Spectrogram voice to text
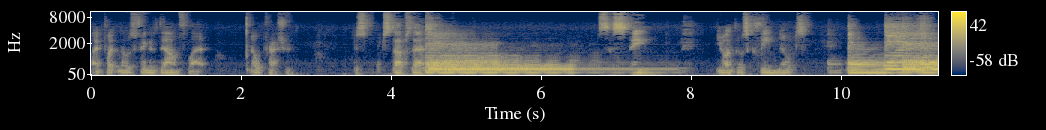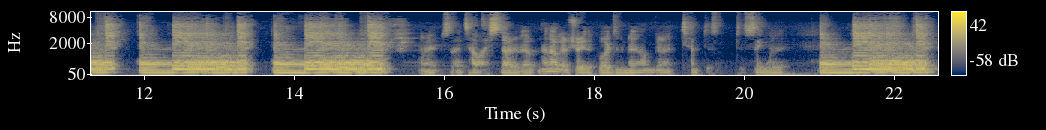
By putting those fingers down flat, no pressure, just stops that. Sustain. You want those clean notes. All right, so that's how I started out. And then I'm going to show you the chords in a minute. I'm going to attempt to, to sing with it.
